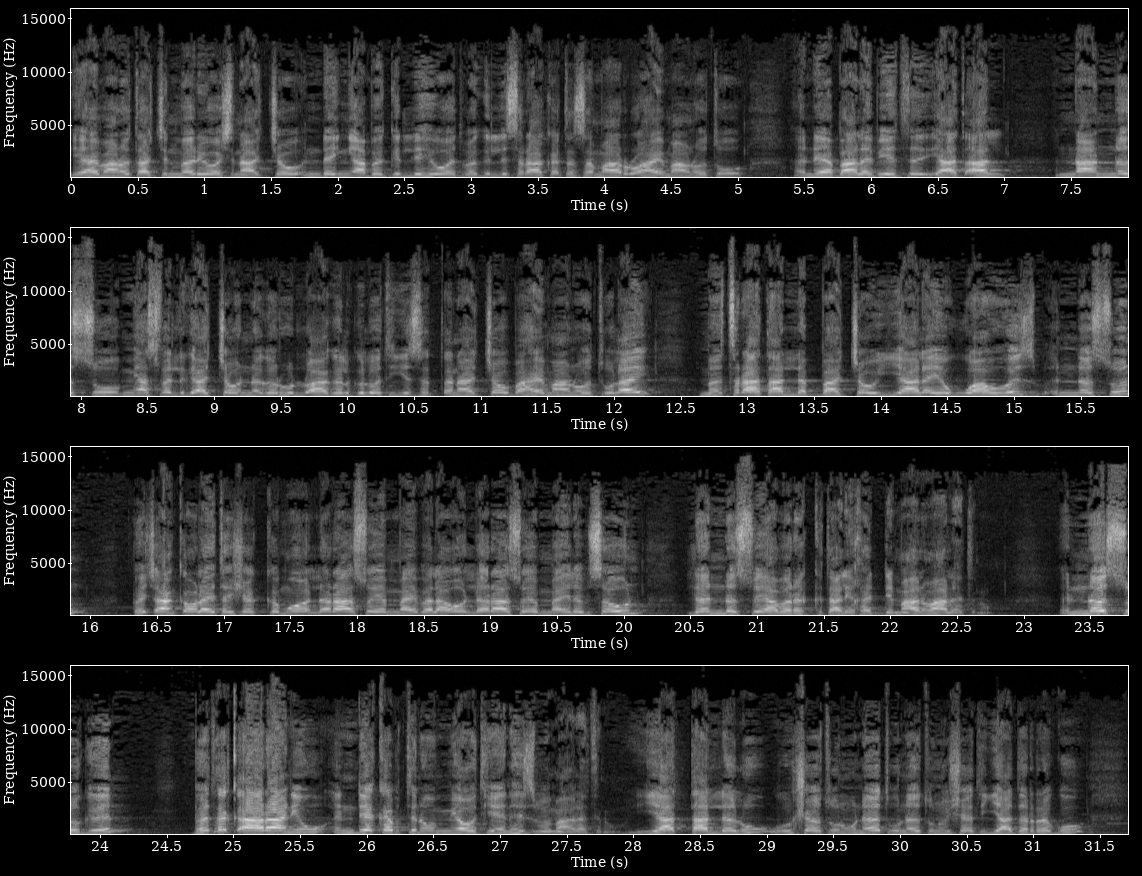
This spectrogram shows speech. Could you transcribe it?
የሃይማኖታችን መሪዎች ናቸው። እንደኛ በግል ህይወት በግል ስራ ከተሰማሩ ሃይማኖቱ ባለቤት ያጣል እና እነሱ የሚያስፈልጋቸውን ነገር ሁሉ አገልግሎት እየሰጠናቸው በሃይማኖቱ ላይ መስራት አለባቸው እያለ የዋሁ ህዝብ እነሱን በጫንቃው ላይ ተሸክሞ ለራሱ የማይበላውን ለራሱ የማይለብሰውን ለእነሱ ያበረክታል ይከድማል ማለት ነው። እነሱ ግን በተቃራኒው እንደ ከብት ነው የሚያዩት ይህን ህዝብ ማለት ነው። እያታለሉ ውሸቱን እውነት እውነቱን ውሸት እያደረጉ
